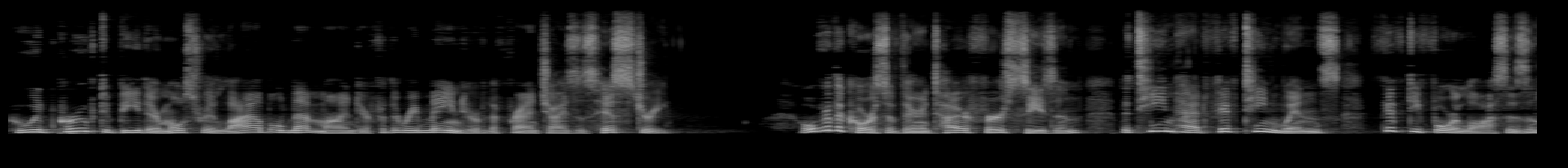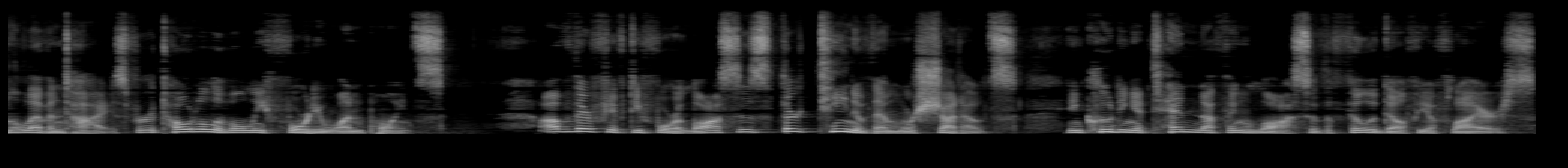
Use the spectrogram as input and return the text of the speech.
who would prove to be their most reliable netminder for the remainder of the franchise's history. Over the course of their entire first season, the team had 15 wins, 54 losses, and 11 ties, for a total of only 41 points. Of their 54 losses, 13 of them were shutouts, including a 10 0 loss to the Philadelphia Flyers.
